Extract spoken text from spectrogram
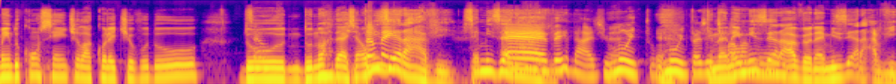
também do consciente lá coletivo do, do, do Nordeste. É o Também. miserável. Você é É miserável. verdade, muito, muito. A gente que não é nem fala miserável, né? É miserável.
